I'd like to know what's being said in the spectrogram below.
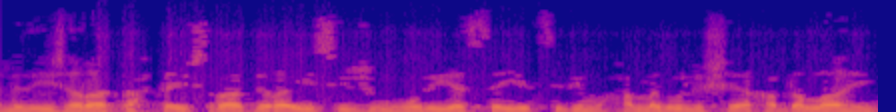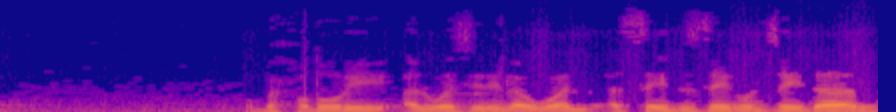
الذي جرى تحت إشراف رئيس الجمهورية السيد سيدي محمد والشيخ عبد الله وبحضور الوزير الأول السيد زين الزيدان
